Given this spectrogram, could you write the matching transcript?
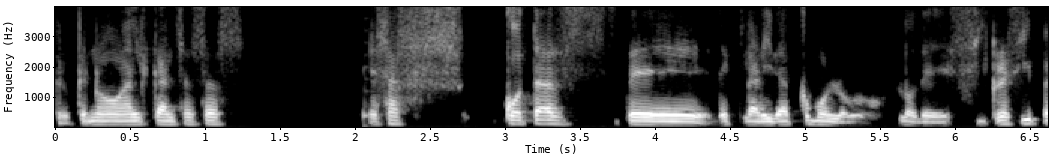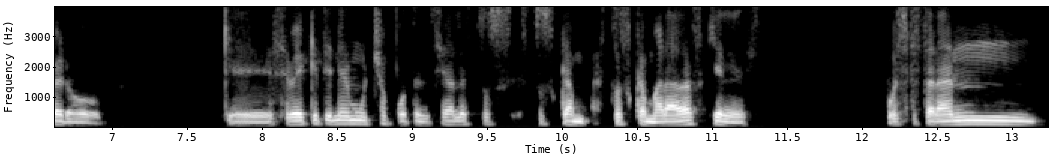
Creo que no alcanza esas, esas cotas de, claridad como lo, lo, de Secrecy, pero que se ve que tienen mucho potencial estos, estos, estos camaradas quienes pues estarán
